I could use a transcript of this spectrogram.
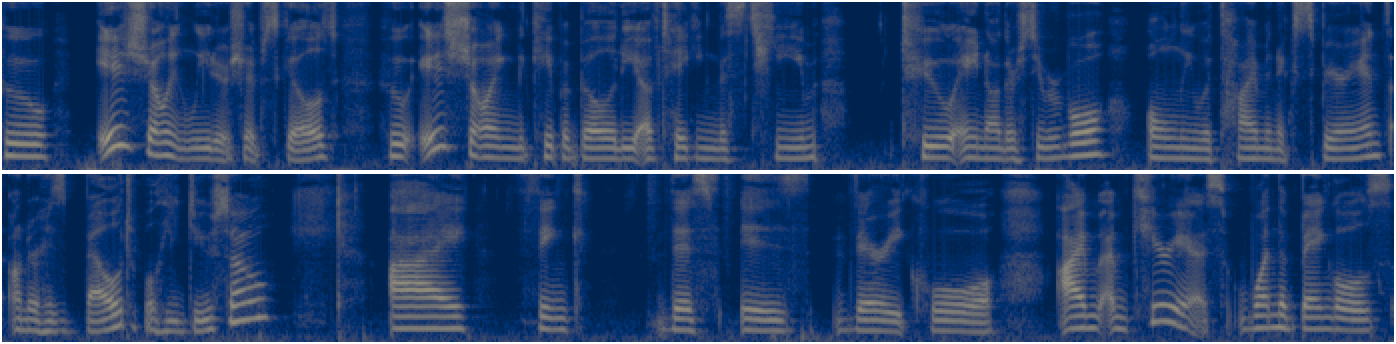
who is showing leadership skills, who is showing the capability of taking this team to another Super Bowl only with time and experience under his belt. Will he do so? I think this is very cool. I'm I'm curious when the Bengals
